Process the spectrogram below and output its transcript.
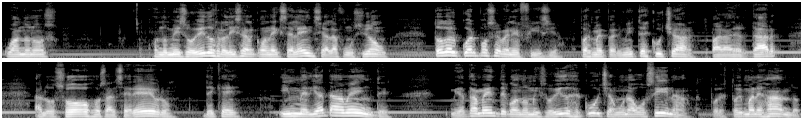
cuando, mis oídos realizan con excelencia la función, todo el cuerpo se beneficia, pues me permite escuchar para alertar a los ojos, al cerebro, de que inmediatamente, inmediatamente cuando mis oídos escuchan una bocina, por estoy manejando,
